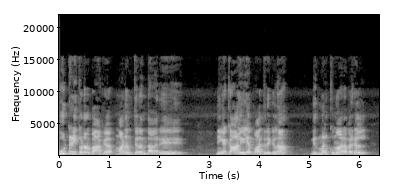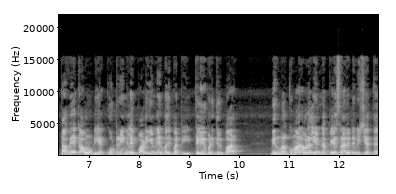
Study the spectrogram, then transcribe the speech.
கூட்டணி தொடர்பாக மனம் திறந்தாரு. நீங்க காலையிலே பார்த்துருக்கலாம். நிர்மல் குமார் அவர்கள் தவேகாவனுடைய கூட்டணி நிலைப்பாடு என்ன என்பதை பற்றி தெளிவுபடுத்தியிருப்பார். நிர்மல் குமார் அவர்கள் என்ன பேசினார் என்ற விஷயத்தை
